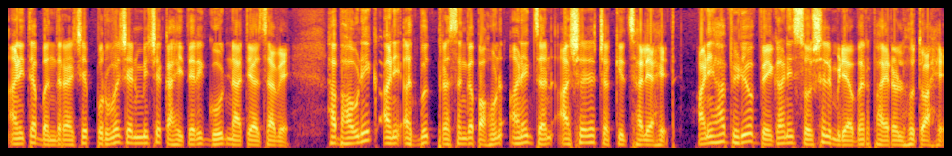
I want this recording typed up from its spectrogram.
आणि त्या बंदराचे पूर्वजन्मीचे काहीतरी गूढ नाते असावे. हा भावनिक आणि अद्भुत प्रसंग पाहून अनेक जण आश्चर्यचकित झाले आहेत आणि हा व्हिडिओ वेगाने सोशल मीडियावर व्हायरल होतो आहे.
